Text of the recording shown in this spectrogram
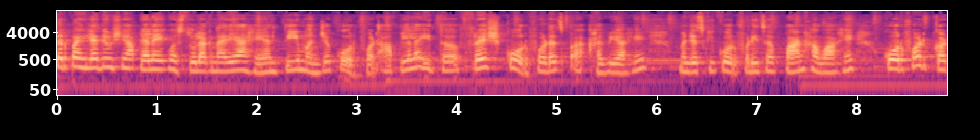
तर पहिल्या दिवशी आपल्याला एक वस्तू लागणारी आहे आणि ती म्हणजे कोरफड. आपल्याला इथं फ्रेश कोरफडच पा- हवी आहे. म्हणजेच की कोरफडीचं पान हवं आहे. कोरफड कट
